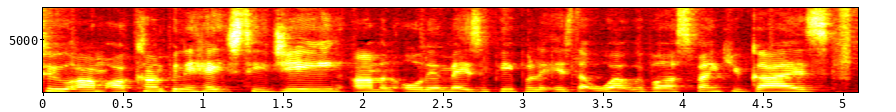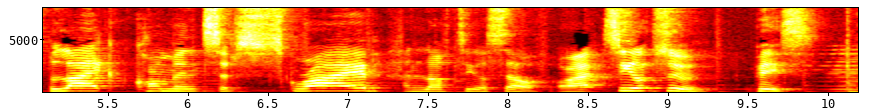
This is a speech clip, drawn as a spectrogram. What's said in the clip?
to um, our company HTG um, and all the amazing people it is that work with us. Thank you guys. Like, comment, subscribe, and love to yourself. All right. See you soon. Peace.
